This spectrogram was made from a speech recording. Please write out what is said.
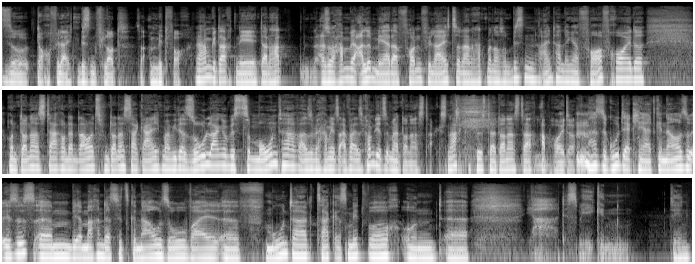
so doch vielleicht ein bisschen flott, so am Mittwoch. Wir haben gedacht, nee, dann hat, also haben wir alle mehr davon vielleicht, so dann hat man noch so ein bisschen einen Tag länger Vorfreude und Donnerstag und dann dauert es vom Donnerstag gar nicht mal wieder so lange bis zum Montag. Also wir haben jetzt einfach, es kommt jetzt immer donnerstags. Nachtgeflüster Donnerstag ab heute. Hast du gut erklärt, genau so ist es. Ähm, wir machen das jetzt genau so, weil äh, Montag, zack, ist Mittwoch und äh, ja, deswegen den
